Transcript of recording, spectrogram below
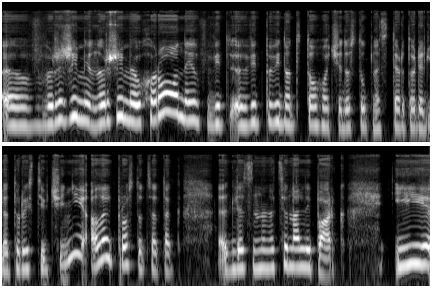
е, в режимі, в режимі охорони, від, відповідно до того, чи доступна ця територія для туристів чи ні, але просто це так для національний парк. І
